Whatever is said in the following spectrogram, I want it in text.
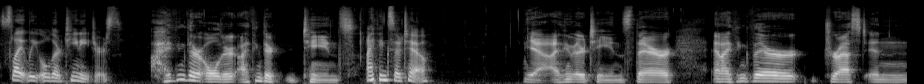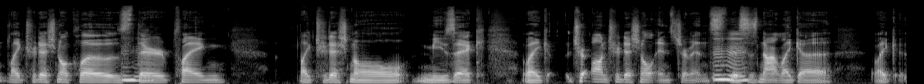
slightly older teenagers? I think they're older. I think they're teens. I think so too. Yeah, I think they're teens. They're and I think they're dressed in like traditional clothes. Mm-hmm. They're playing like traditional music, like tr- on traditional instruments. Mm-hmm. This is not like a like this,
